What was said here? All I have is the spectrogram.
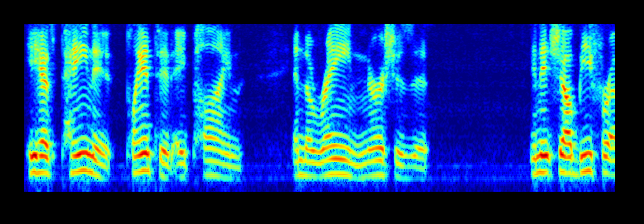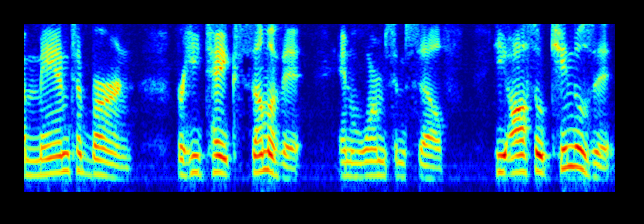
He has painted, planted a pine, and the rain nourishes it. And it shall be for a man to burn, for he takes some of it and warms himself. He also kindles it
